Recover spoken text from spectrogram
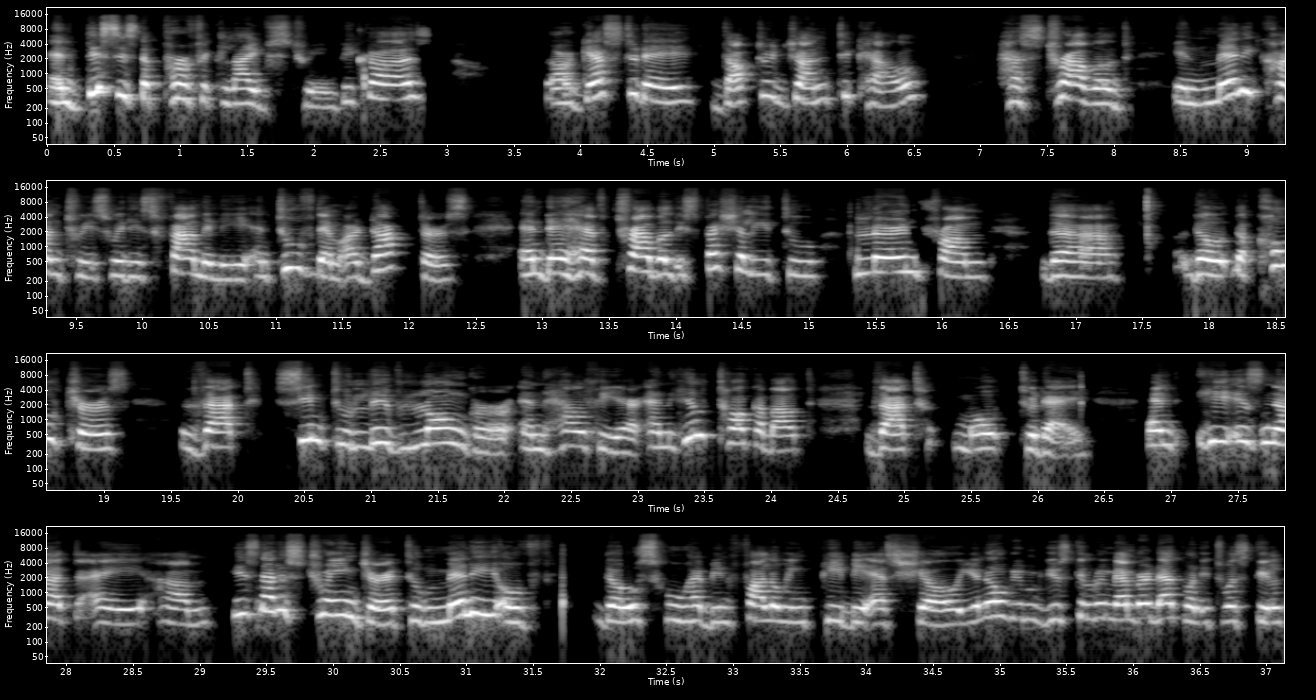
And this is the perfect live stream because our guest today, Dr. John Tickell, has traveled in many countries with his family, and two of them are doctors, and they have traveled especially to learn from the, the, the cultures that seem to live longer and healthier. And he'll talk about that mode today. And he is not a um, he's not a stranger to many of those who have been following PBS show. You know, you still remember that when it was still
